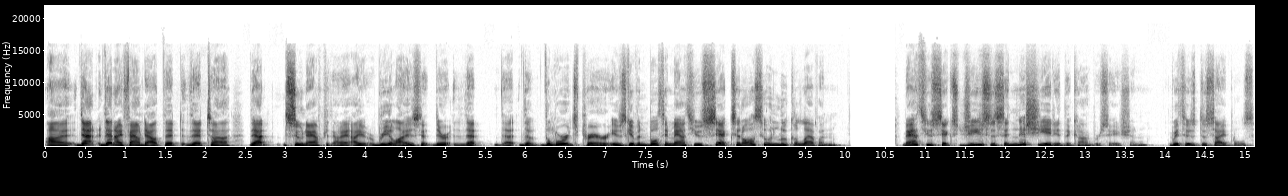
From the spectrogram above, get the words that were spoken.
uh, that then I found out that that uh, that soon after that I, I realized that there that, that the the Lord's prayer is given both in Matthew six and also in Luke eleven. Matthew six, Jesus initiated the conversation with his disciples.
